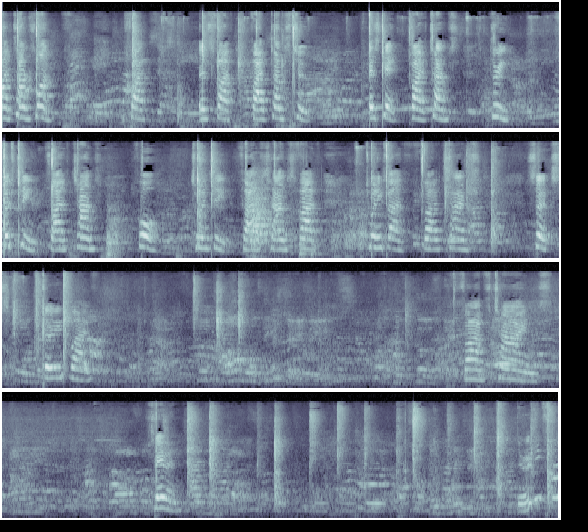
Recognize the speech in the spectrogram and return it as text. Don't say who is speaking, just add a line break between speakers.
five times one. Five is five. Five times two is ten. Five times three, fifteen. Five times four, twenty. Five times five, twenty-five. Five times six, thirty-five. Five times seven. 35?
